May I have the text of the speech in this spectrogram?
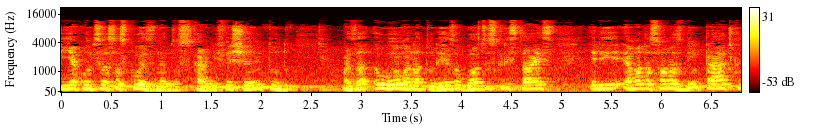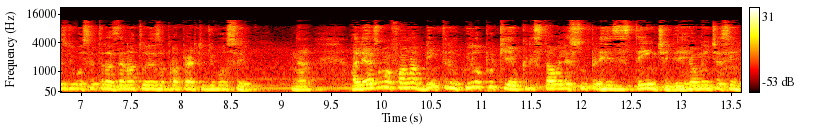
e aconteceu essas coisas, né, dos caras me fechando e tudo. Mas eu amo a natureza, eu gosto dos cristais. Ele é uma das formas bem práticas de você trazer a natureza para perto de você. Né? Aliás, uma forma bem tranquila, porque o cristal ele é super resistente, ele é realmente assim,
